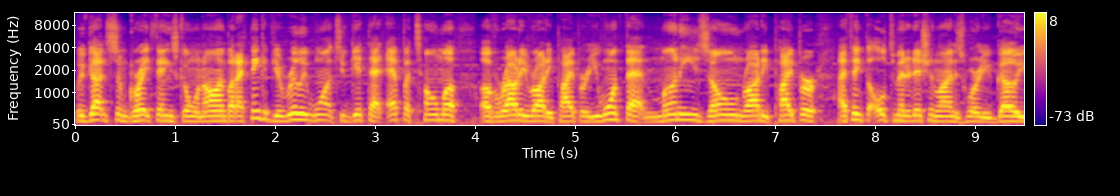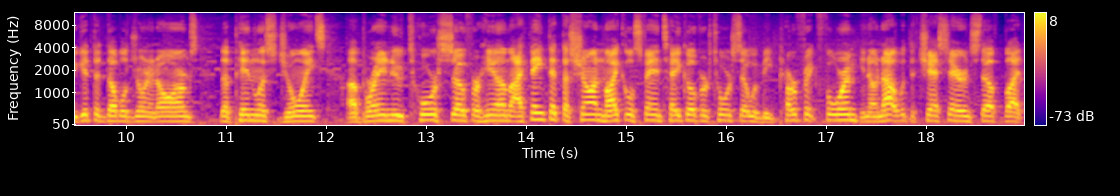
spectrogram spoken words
We've gotten some great things going on, but I think if you really want to get that epitome of Rowdy Roddy Piper, you want that money zone Roddy Piper, I think the Ultimate Edition line is where you go. You get the double jointed arms, the pinless joints, a brand new torso for him. I think that the Shawn Michaels fan takeover torso would be perfect for him. You know, not with the chest hair and stuff, but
